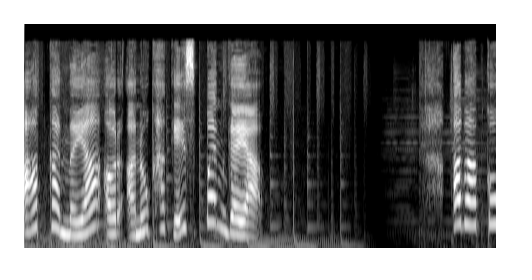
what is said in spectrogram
आपका नया और अनोखा केस बन गया। अब आपको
